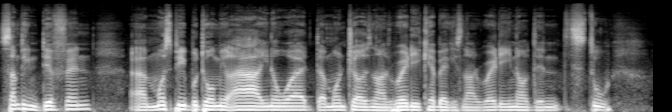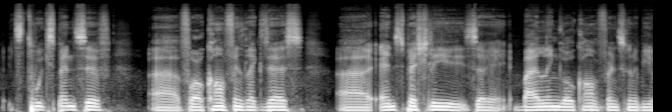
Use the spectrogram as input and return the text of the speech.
something different. Uh, most people told me, ah, you know what, uh, Montreal is not ready, Quebec is not ready. You know, then it's too it's too expensive uh, for a conference like this. Uh, and especially it's a bilingual conference, going to be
